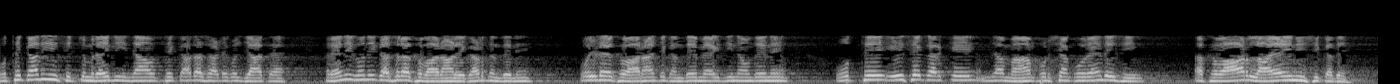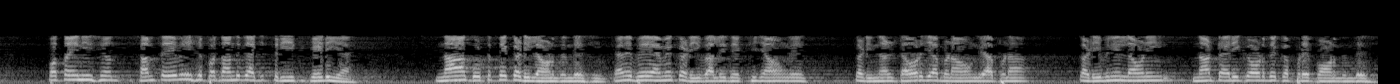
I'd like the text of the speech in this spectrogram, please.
ਉੱਥੇ ਕਾਹਦੀ ਸਿੱਚਮ ਰਹੇਗੀ ਜਾਂ ਉੱਥੇ ਕਾਹਦਾ ਸਾਡੇ ਕੋਲ ਜਾਤ ਹੈ? ਰਹਿੰਦੀ ਖੋਂਦੀ ਕਸਰ ਅਖਬਾਰਾਂ ਵਾਲੇ ਕੱਢ ਦਿੰਦੇ ਨੇ। ਉਹ ਜਿਹੜੇ ਅਖਬਾਰਾਂ 'ਚ ਗੰਦੇ ਮੈਗਜ਼ੀਨ ਆਉਂਦੇ ਨੇ, ਉੱਥੇ ਇਸੇ ਕਰਕੇ ਜਾਂ ਮਹਾਪੁਰਸ਼ਾਂ ਕੋ ਰਹਿੰਦੇ ਸੀ, ਅਖਬਾਰ ਲਾਇਆ ਹੀ ਨਹੀਂ ਸੀ ਕਦੇ। ਪਤਾ ਹੀ ਨਹੀਂ ਸੀ, ਸਾਨੂੰ ਤੇ ਇਹ ਵੀ ਨਹੀਂ ਸੀ ਪਤਾ ਹੁੰਦਾ ਵੀ ਅੱਜ ਤਰੀਕ ਕਿਹੜੀ ਹੈ ਨਾ ਗੁੱਟ ਤੇ ਘੜੀ ਲਾਉਣ ਦਿੰਦੇ ਸੀ। ਕਹਿੰਦੇ ਫੇਰ ਐਵੇਂ ਘੜੀ ਵਾਲੀ ਦੇਖੀ ਜਾਓਗੇ, ਘੜੀ ਨਾਲ ਟੌਰ ਜਿਹਾ ਬਣਾਓਗੇ ਆਪਣਾ। ਘੜੀ ਵੀ ਨਹੀਂ ਲਾਉਣੀ, ਨਾ ਟੈਰੀਕੋਟ ਦੇ ਕੱਪੜੇ ਪਾਉਣ ਦਿੰਦੇ ਸੀ।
